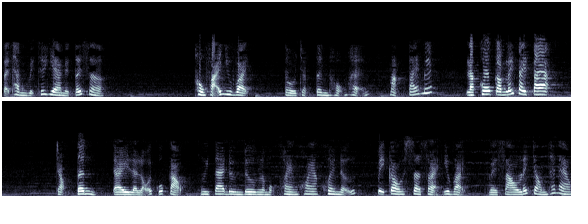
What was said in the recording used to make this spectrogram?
tại thành vị thiếu gia này tới sờ. Không phải như vậy, Tô Trọng Tinh hỗn hển, mặt tái mét, là cô cầm lấy tay ta. Trọng Tinh, đây là lỗi của cậu, người ta đường đường là một hoàng hoa khuê nữ, bị cậu sờ soạn như vậy, về sau lấy chồng thế nào?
